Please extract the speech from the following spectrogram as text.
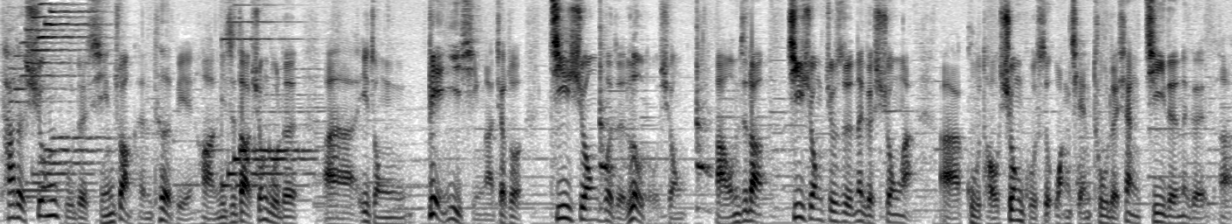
他的胸骨的形状很特别哈。你知道胸骨的啊、一种变异型啊，叫做鸡胸或者漏斗胸啊。我们知道鸡胸就是那个胸啊啊、骨头胸骨是往前凸的，像鸡的那个啊、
